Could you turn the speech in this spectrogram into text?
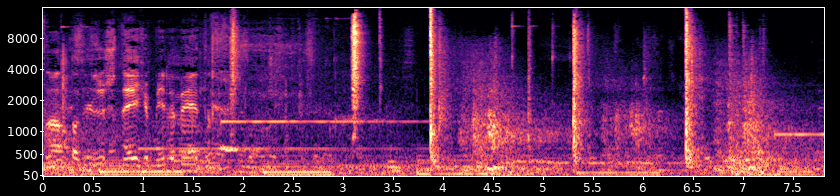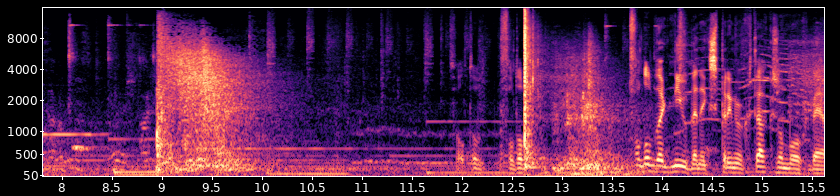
Nou, dat is dus 9 mm. Valt op, valt op. Valt op dat ik nieuw ben. Ik spring nog telkens omhoog bij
